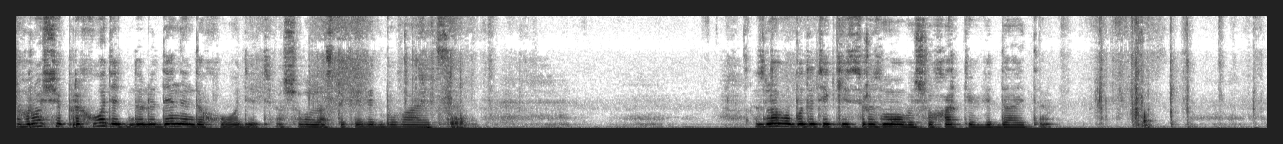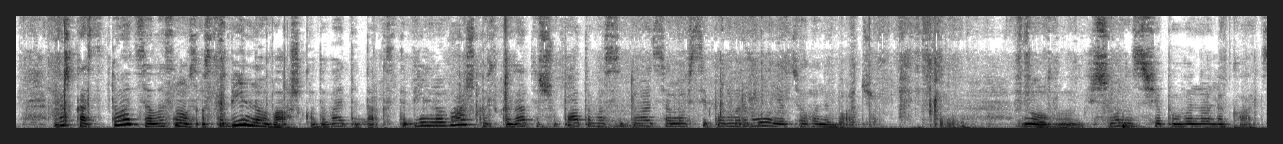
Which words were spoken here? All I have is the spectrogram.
Гроші приходять, до людини доходять. А що у нас таке відбувається? Знову будуть якісь розмови, що Харків віддайте. Важка ситуація, але ну, стабільно важко. Давайте так. Стабільно важко сказати, що патова ситуація, ми всі помремо, я цього не бачу. Ну, що нас ще повинно лякати?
